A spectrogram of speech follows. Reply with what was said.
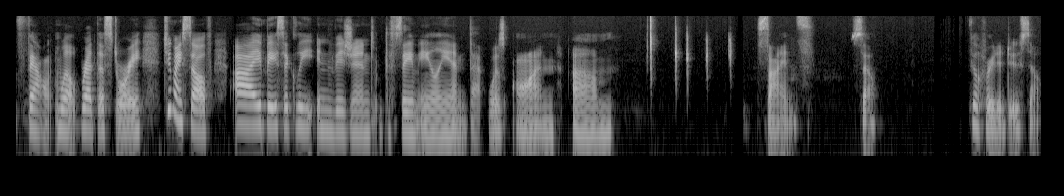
found, well, read this story to myself, I basically envisioned the same alien that was on um, signs. So feel free to do so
